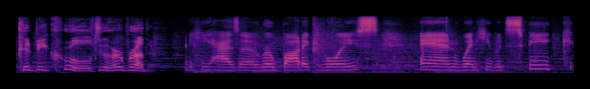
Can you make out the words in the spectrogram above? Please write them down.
could be cruel to her brother. He has a robotic voice, and when he would speak,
